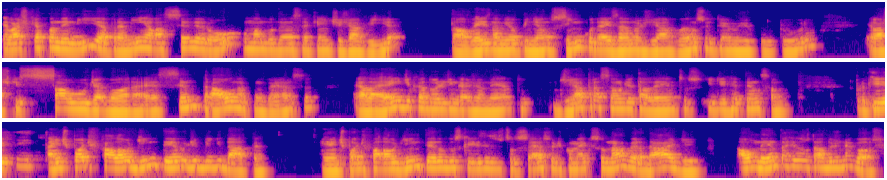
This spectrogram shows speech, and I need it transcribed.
eu acho que a pandemia, para mim, ela acelerou uma mudança que a gente já via, talvez, na minha opinião, 5, 10 anos de avanço em termos de cultura. Eu acho que saúde agora é central na conversa, ela é indicador de engajamento, de atração de talentos e de retenção. Porque Perfeito. a gente pode falar o dia inteiro de Big Data. A gente pode falar o dia inteiro dos cases de sucesso, de como é que isso, na verdade, aumenta o resultado de negócio.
